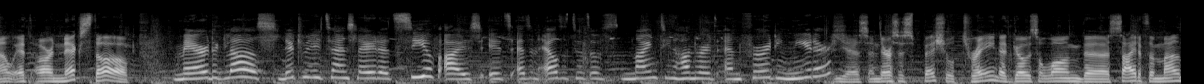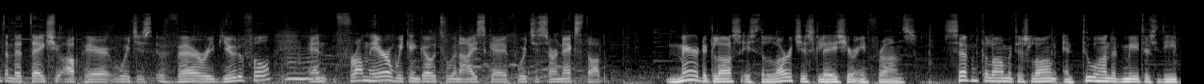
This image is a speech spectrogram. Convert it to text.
Now at our next stop. Mer de Glace, literally translated Sea of Ice. It's at an altitude of 1930 meters. Yes, and there's a special train that goes along the side of the mountain that takes you up here, which is very beautiful. Mm-hmm. And from here we can go to an ice cave, which is our next stop. Mer de Glace is the largest glacier in France. 7 kilometers long and 200 meters deep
